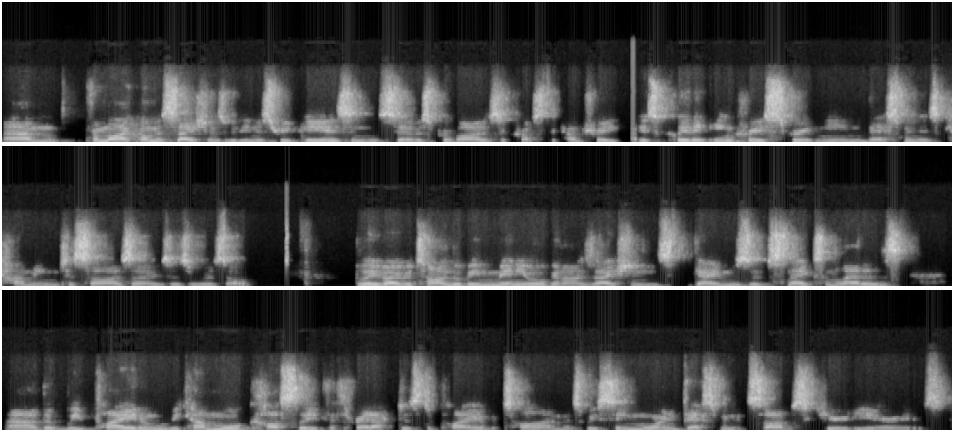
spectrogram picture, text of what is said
Um, from my conversations with industry peers and service providers across the country, it's clear that increased scrutiny and investment is coming to CISOs as a result. I believe over time there'll be many organisations, games of snakes and ladders, uh, that we played and will become more costly for threat actors to play over time as we see more investment in cybersecurity areas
